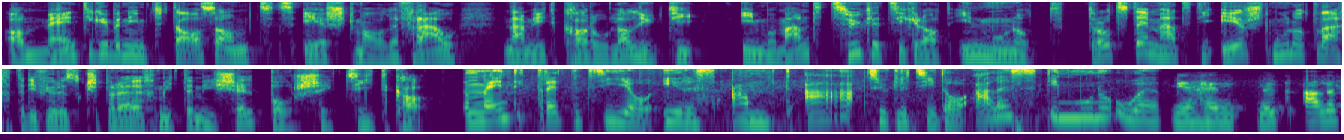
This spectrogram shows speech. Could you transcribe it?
Am Montag übernimmt das Amt das erste Mal eine Frau, nämlich Carola Lüthi. Im Moment zügelt sie gerade in Munot. Trotzdem hat die erste Munotwächterin für ein Gespräch mit Michel Porsche Zeit gehabt. Am Montag treten Sie ja Ihr Amt an. Zügeln Sie da alles in Muno um? Wir haben nicht alles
